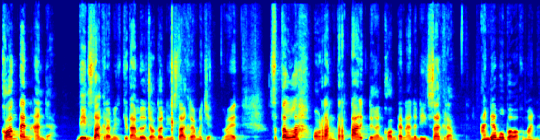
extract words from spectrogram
konten Anda, di Instagram kita ambil contoh di Instagram aja, right? Setelah orang tertarik dengan konten Anda di Instagram, Anda mau bawa ke mana?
